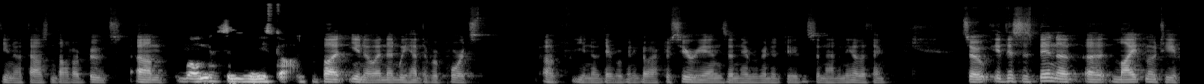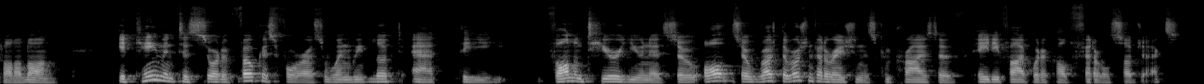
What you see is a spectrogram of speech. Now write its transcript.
you know thousand dollar boots. Um, well, he's gone. But you know, and then we had the reports of you know they were going to go after Syrians and they were going to do this and that and the other thing. So it, this has been a, a leitmotif all along. It came into sort of focus for us when we looked at the volunteer units. So all so Rus- the Russian Federation is comprised of 85 what are called federal subjects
